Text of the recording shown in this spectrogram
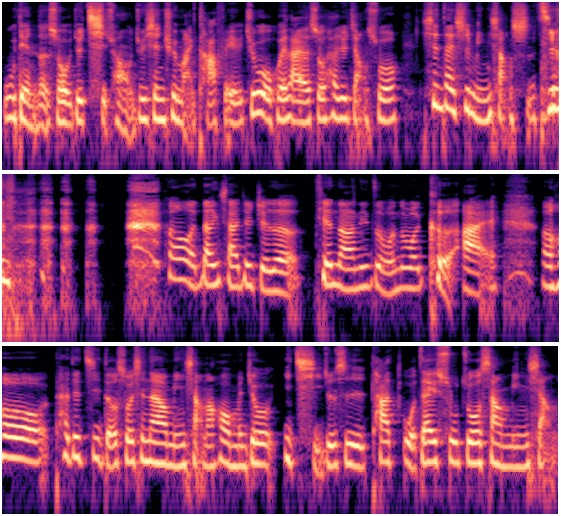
五点的时候我就起床，我就先去买咖啡。结果我回来的时候，他就讲说，现在是冥想时间。然后我当下就觉得天哪，你怎么那么可爱？然后他就记得说现在要冥想，然后我们就一起就是他我在书桌上冥想，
